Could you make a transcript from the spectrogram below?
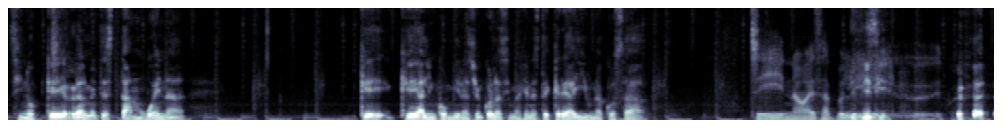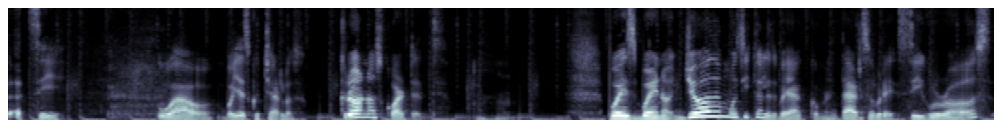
sino que realmente es tan buena que, que en combinación con las imágenes te crea ahí una cosa... Sí, no, esa película... Difícil. sí. Wow, voy a escucharlos. Kronos Quartet. Pues bueno, yo de música les voy a comentar sobre Sigur Ross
